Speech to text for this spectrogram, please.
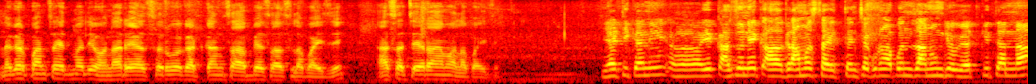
नगरपंचायतमध्ये होणाऱ्या सर्व घटकांचा अभ्यास असला पाहिजे असा चेहरा आम्हाला पाहिजे. या ठिकाणी एक अजून एक ग्रामस्थ आहेत त्यांच्याकडून आपण जाणून घेऊयात की त्यांना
